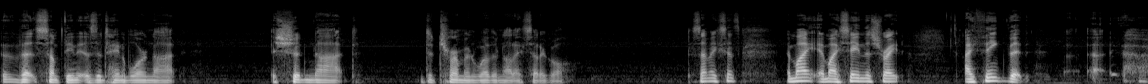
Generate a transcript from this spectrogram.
that something is attainable or not should not determine whether or not I set a goal. Does that make sense? Am I am I saying this right? I think that uh,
